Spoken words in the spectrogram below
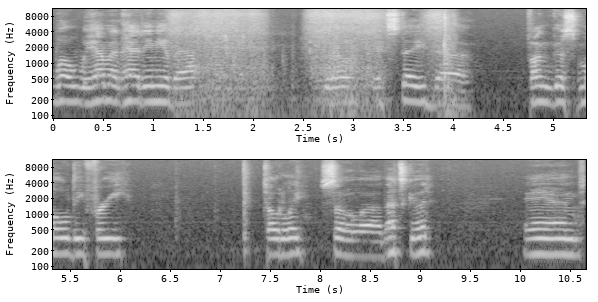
well, we haven't had any of that. You know, it stayed uh, fungus moldy free totally. So uh, that's good. And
